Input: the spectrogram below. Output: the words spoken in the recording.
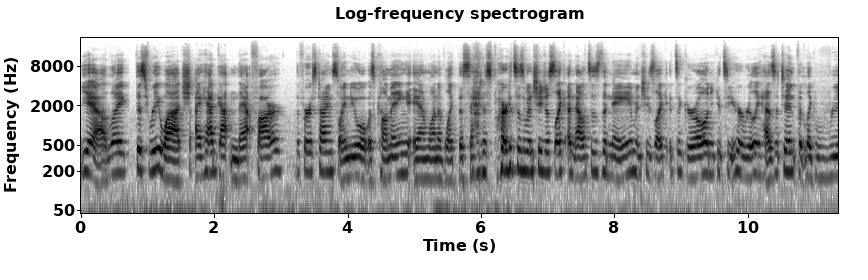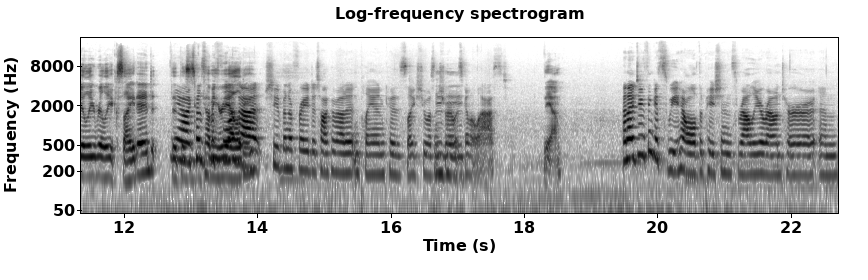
Yeah, like this rewatch, I had gotten that far the first time, so I knew what was coming. And one of like the saddest parts is when she just like announces the name, and she's like, "It's a girl," and you can see her really hesitant, but like really, really excited that yeah, this is becoming before reality. that, she had been afraid to talk about it and plan because like she wasn't sure it Mm-hmm. was gonna last. Yeah, And I do think it's sweet how all the patients rally around her and,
